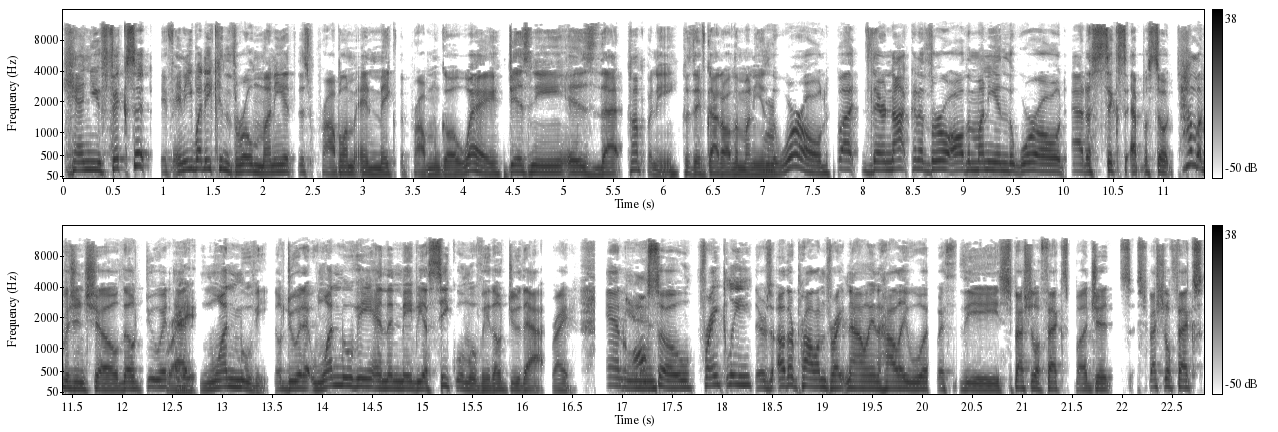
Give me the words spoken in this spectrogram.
can you fix it? If anybody can throw money at this problem and make the problem go away, Disney is that company because they've got all the money in the world, but they're not going to throw all the money in the world at a six episode television show. They'll do it Right. at one movie. They'll do it at one movie and then maybe a sequel movie. They'll do that. Right. And Yeah. also, frankly, there's other problems right now in Hollywood with the special effects budgets, special effects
